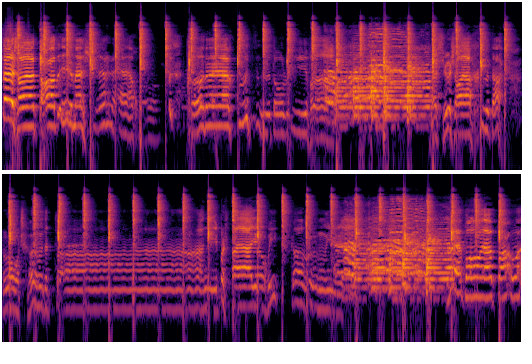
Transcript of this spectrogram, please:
带上打的那血染红，疼的那骨子都裂缝。我心上呀恨得老成的妆，你不说呀有回个恩怨，来帮呀把我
